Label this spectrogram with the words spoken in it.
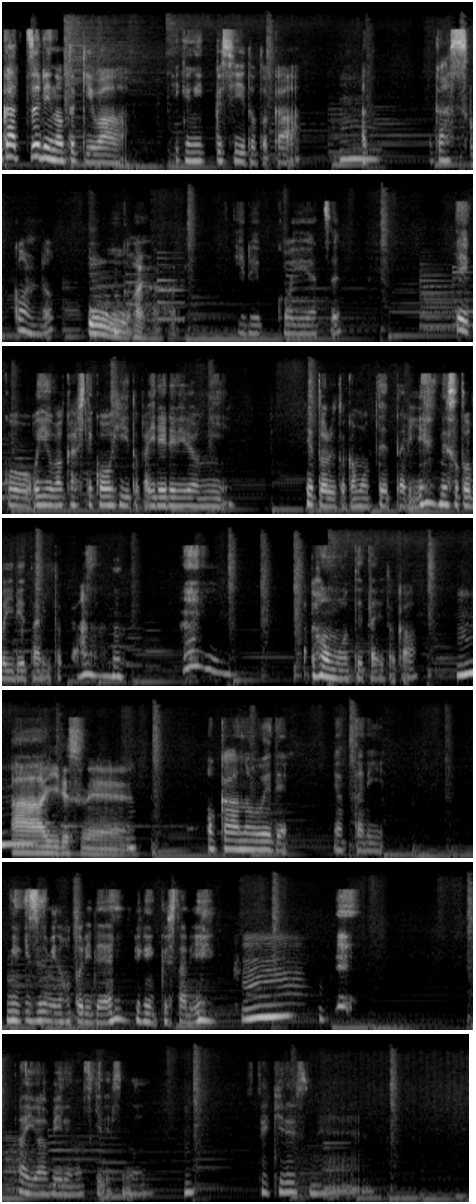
がっつりの時はピクニックシートとかうんあガスコンロ？おお、はいはいはい。いるこういうやつ。でこうお湯沸かしてコーヒーとか入れれるようにケトルとか持ってったり で外で入れたりとか。あと本持ってったりとか。うん。ああ、いいですね。丘の上でやったり、湖のほとりで ピクニックしたり、うん。太陽浴びるの好きですね。素敵ですね。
